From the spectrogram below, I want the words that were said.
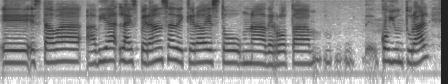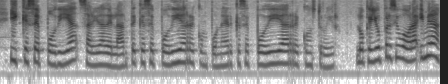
eh, estaba, había la esperanza de que era esto una derrota mm, coyuntural y que se podía salir adelante, que se podía recomponer, que se podía reconstruir. Lo que yo percibo ahora, y mira,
